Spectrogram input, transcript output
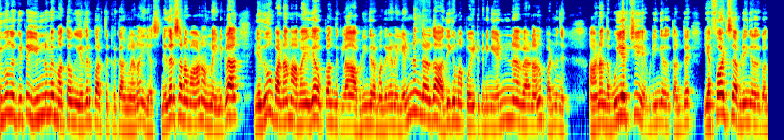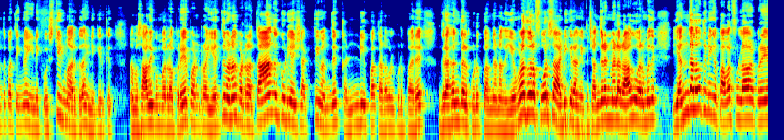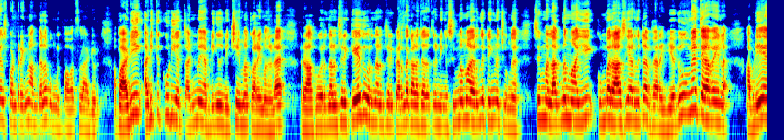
இவங்கக்கிட்ட இன்னுமே மற்றவங்க எதிர்பார்த்துட்டு இருக்காங்களான்னா எஸ் நிதர்சனமான உண்மை. இன்றைக்கெலாம் எதுவும் பண்ணாமல் அமைதியாக உட்காந்துக்கலாம் அப்படிங்கிற மாதிரியான எண்ணங்கள் தான் அதிகமாக போயிட்டுருக்கு நீங்கள் என்ன வேணாலும் பண்ணுங்கள் ஆனால் அந்த முயற்சி அப்படிங்கிறதுக்கு வந்து எஃபர்ட்ஸ் அப்படிங்கிறதுக்கு வந்து பார்த்திங்கன்னா இன்றைக்கி கொஸ்டின் மார்க் தான் இன்றைக்கி இருக்குது. நம்ம சாமி கும்பிட்றோம் ப்ரே பண்ணுறோம் எது வேணாலும் பண்ணுறோம் தாங்கக்கூடிய சக்தி வந்து கண்டிப்பாக கடவுள் கொடுப்பாரு கிரகங்கள் கொடுப்பாங்க. ஆனால் அதை எவ்வளோ தூரம் ஃபோர்ஸாக அடிக்கிறாங்க. இப்போ சந்திரன் மேலே ராகு வரும்போது எந்த அளவுக்கு நீங்கள் பவர்ஃபுல்லாக ப்ரேயர்ஸ் பண்ணுறீங்களோ அந்தளவுக்கு உங்களுக்கு பவர்ஃபுல்லாக அடிவிடும் அப்போ அடி அடிக்கக்கூடிய தன்மை அப்படிங்கிறது நிச்சயமாக குறையும். அதனால் ராகு இருந்தாலும் சரி கேது இருந்தாலும் சரி பிறந்த கால ஜாதகத்தில் நீங்கள் சிம்மமாக இருந்துட்டிங்கன்னு வச்சுக்கோங்க. சிம்ம லக்னமாகி கும்ப ராசியாக இருந்துட்டால் வேறு எதுவுமே தேவையில்லை. அப்படியே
